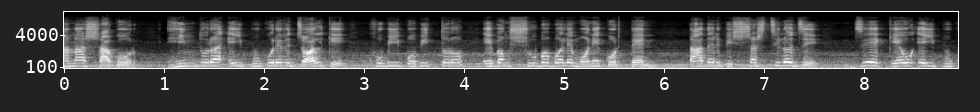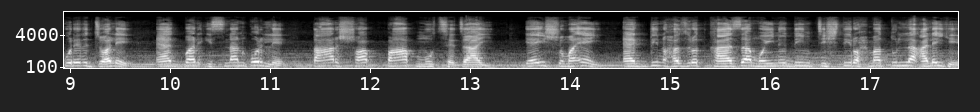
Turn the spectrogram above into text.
আনা সাগর। হিন্দুরা এই পুকুরের জলকে খুবই পবিত্র এবং শুভ বলে মনে করতেন। তাদের বিশ্বাস ছিল যে যে কেউ এই পুকুরের জলে একবার স্নান করলে তার সব পাপ মুছে যায়। এই সময়েই একদিন হজরত খাজা মঈনুদ্দিন চিশতি রহমাতুল্লাহ আলাইহে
